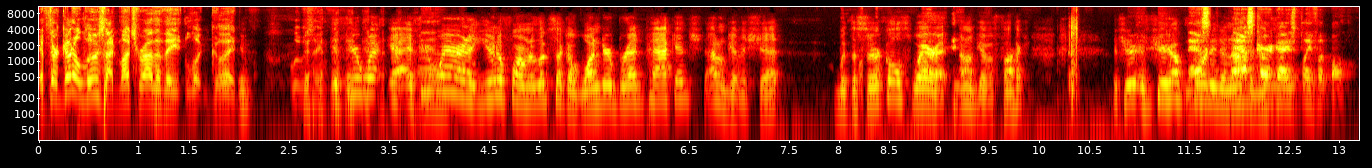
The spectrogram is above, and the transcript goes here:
if they're going to lose, I'd much rather they look good losing. if you're we- yeah, if you're wearing a uniform that looks like a Wonder Bread package, I don't give a shit. With the circles, wear it. I don't give a fuck. If you're if you're up NAS- forty to nothing, NASCAR guys play football.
